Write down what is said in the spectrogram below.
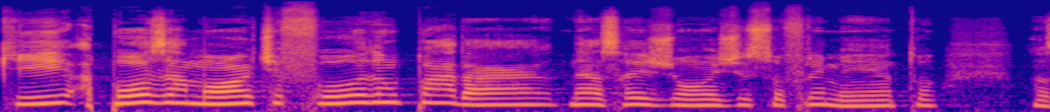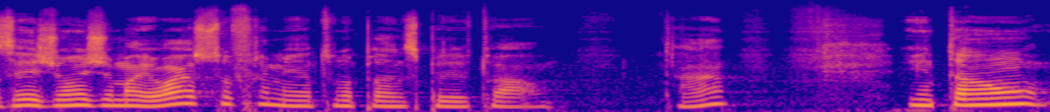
que após a morte foram parar nas regiões de sofrimento, nas regiões de maior sofrimento no plano espiritual, tá? Então,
